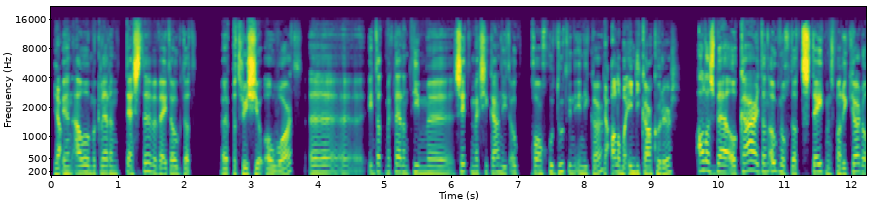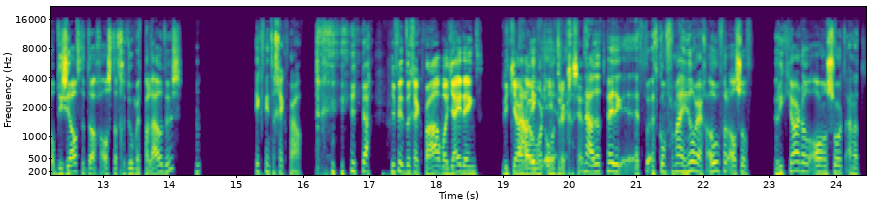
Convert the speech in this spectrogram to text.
Ja. in een oude McLaren testen. We weten ook dat eh, Patricio O'Ward eh, in dat McLaren team eh, zit, een Mexicaan die het ook gewoon goed doet in de IndyCar. Ja, allemaal IndyCar coureurs. Alles bij elkaar. Dan ook nog dat statement van Ricciardo op diezelfde dag als dat gedoe met Palau dus. Hm. Ik vind het een gek verhaal. ja, je vindt het een gek verhaal, want jij denkt Ricciardo Nou, ik- wordt onder druk gezet. Nou, dat weet ik. Het, het komt voor mij heel erg over alsof Ricciardo al een soort aan het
